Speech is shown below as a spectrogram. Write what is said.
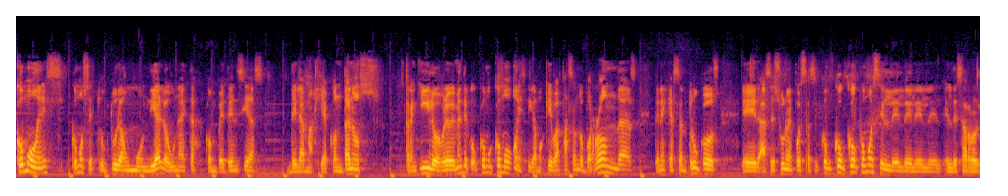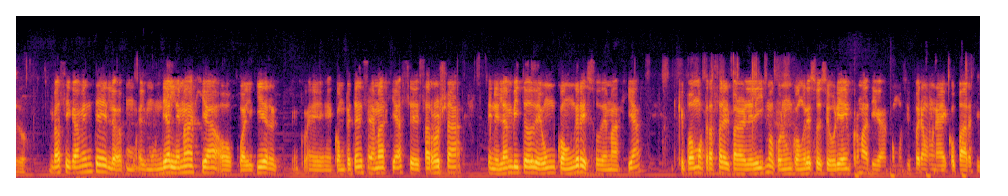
¿Cómo es, cómo se estructura un mundial o una de estas competencias de la magia? Contanos tranquilo, brevemente, ¿cómo, cómo es? Digamos, que vas pasando por rondas, tenés que hacer trucos, eh, haces uno, después haces... ¿Cómo, cómo- cómo es el, el- el- el- el desarrollo? Básicamente lo- el Mundial de Magia o cualquier eh, competencia de magia se desarrolla en el ámbito de un congreso de magia, que podemos trazar el paralelismo con un congreso de seguridad informática, como si fuera una ecoparty.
